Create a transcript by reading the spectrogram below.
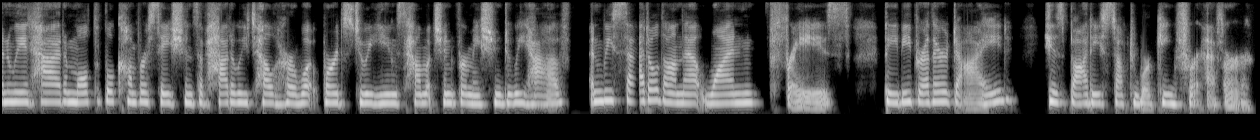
And we had had multiple conversations of how do we tell her? What words do we use? How much information do we have? And we settled on that one phrase baby brother died. His body stopped working forever.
